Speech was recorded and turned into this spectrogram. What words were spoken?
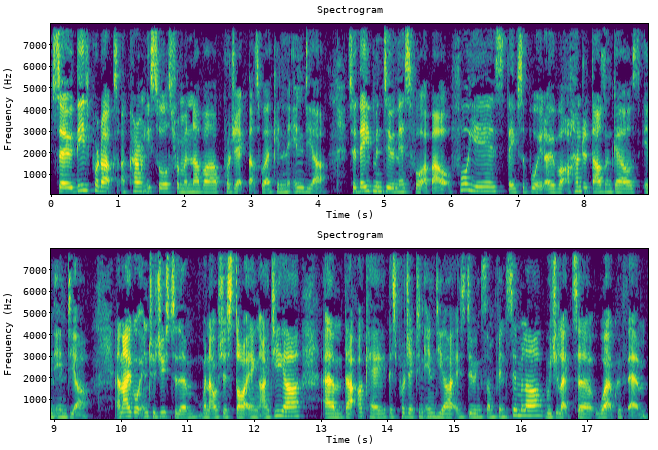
So these products are currently sourced from another project that's working in India. So they've been doing this for about four years. They've supported over 100,000 girls in India. And I got introduced to them when I was just starting IGEA um, that, okay, this project in India is doing something similar. Would you like to work with them?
